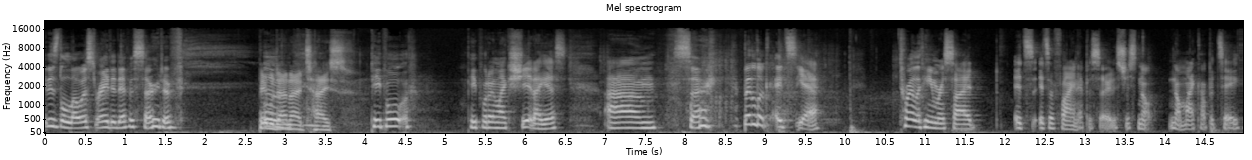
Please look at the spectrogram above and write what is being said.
It is the lowest rated episode of People Um, don't know taste. people people don't like shit i guess um so but look it's yeah. Toilet humor aside it's it's a fine episode. It's just not not my cup of tea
